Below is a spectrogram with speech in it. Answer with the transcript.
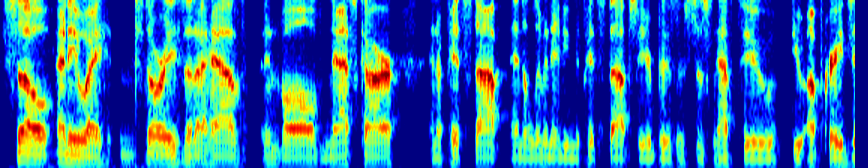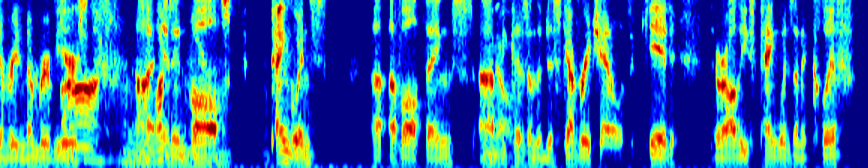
So anyway, stories that I have involve NASCAR and a pit stop and eliminating the pit stop so your business doesn't have to do upgrades every number of years. Ah, Uh, it involves penguins, uh, of all things, uh, No. because on the Discovery Channel as a kid, there were all these penguins on a cliff,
